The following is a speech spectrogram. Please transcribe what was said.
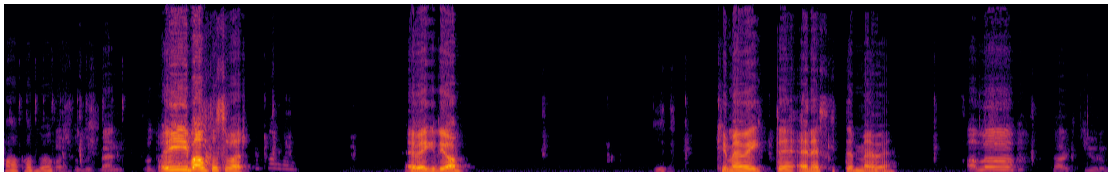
Ha pardon. Hoş bulduk ben. İyi baltası var. Eve gidiyorum. Git. Kim eve gitti? Enes gittin mi eve? Allah! Tarık diyorum.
